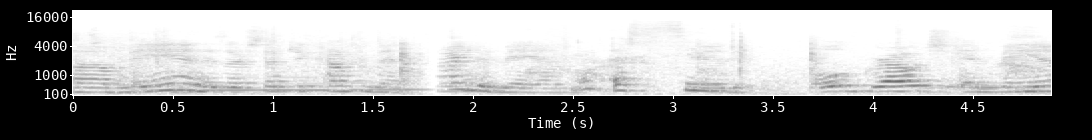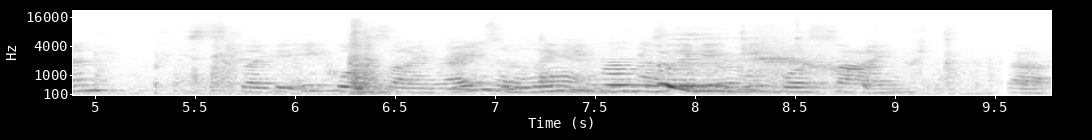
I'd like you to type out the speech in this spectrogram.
uh, man as our subject complement. Kind of man. And old grouch and man, it's like an equal sign, right? So linking verb is like an equal sign. Up.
